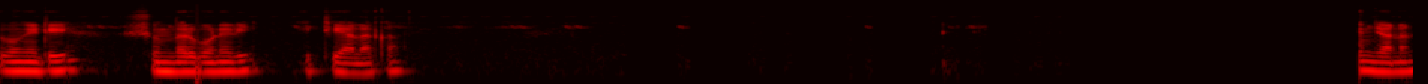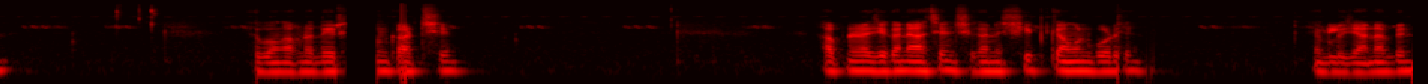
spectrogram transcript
এবং এটি সুন্দরবনেরই একটি এলাকা। জানান এবং আপনাদের কাটছে। আপনারা যেখানে আছেন সেখানে শীত কেমন পড়েছে এগুলো জানাবেন।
